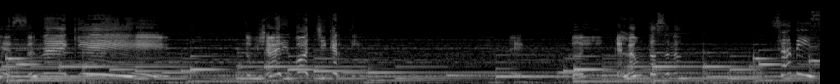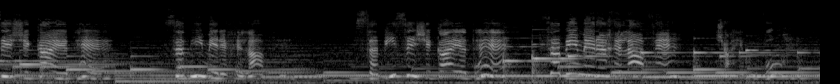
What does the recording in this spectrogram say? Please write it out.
ये सुना है। कि तुम शायरी बहुत अच्छी करती हो कोई कलम तो सुना। सभी से शिकायत है। सभी मेरे खिलाफ है। सभी से शिकायत है सभी मेरे खिलाफ है। चाहे वो है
